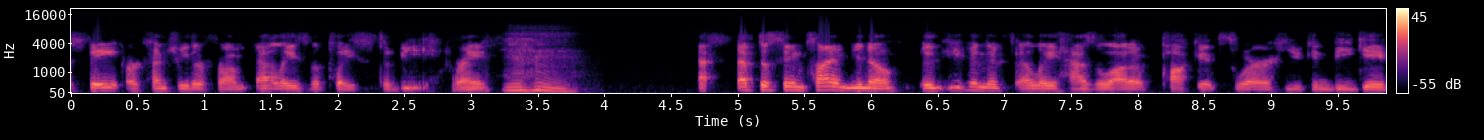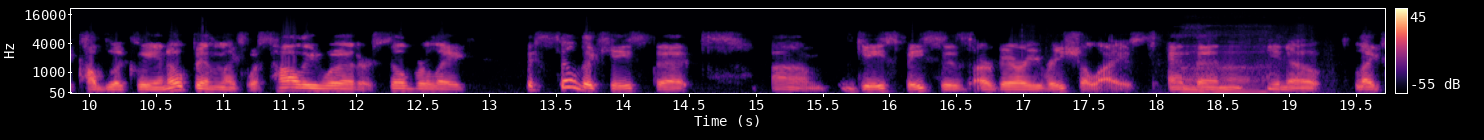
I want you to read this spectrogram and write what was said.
state or country they're from, LA is the place to be, right? Mm-hmm. At, at, the same time, you know, it, even if LA has a lot of pockets where you can be gay publicly and open, like West Hollywood or Silver Lake, it's still the case that um, gay spaces are very racialized. And uh. then, ah. you know, like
